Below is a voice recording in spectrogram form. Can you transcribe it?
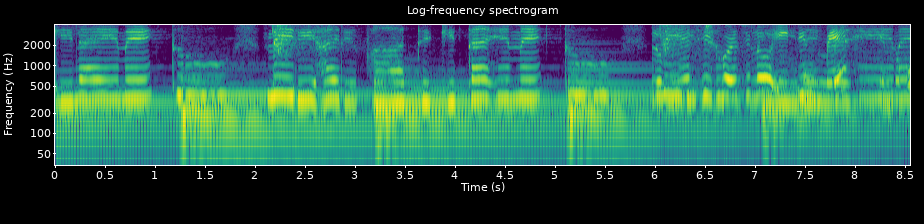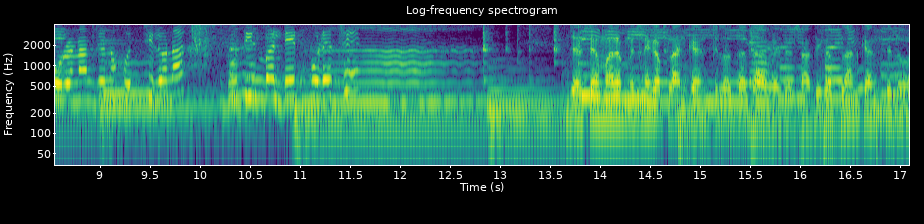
की लय में तू मेरी हर बात की तह में तू বিয়ে ঠিক হয়েছিল এইটিন মে কিন্তু করোনার জন্য হচ্ছিল না दो तीन बार डेट पड़े थे जैसे हमारा मिलने का प्लान कैंसिल होता था वैसे शादी का प्लान कैंसिल हुआ।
